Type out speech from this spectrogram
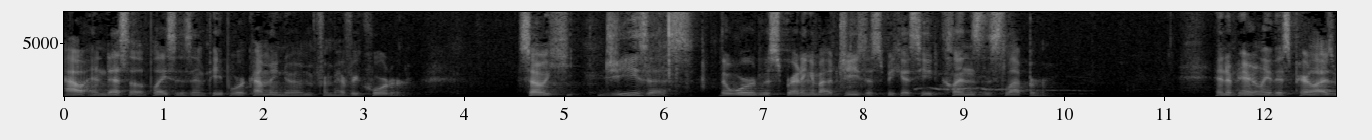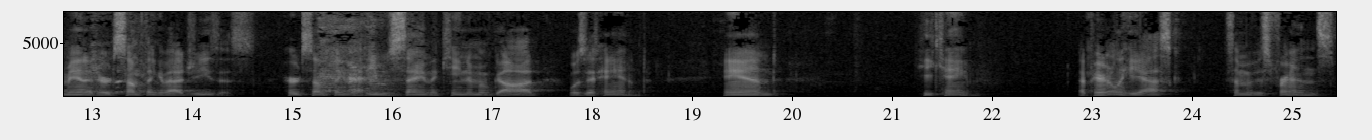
out in desolate places, and people were coming to him from every quarter. So, he, Jesus, the word was spreading about Jesus because he had cleansed this leper. And apparently, this paralyzed man had heard something about Jesus, heard something that he was saying the kingdom of God was at hand. And he came. Apparently, he asked some of his friends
